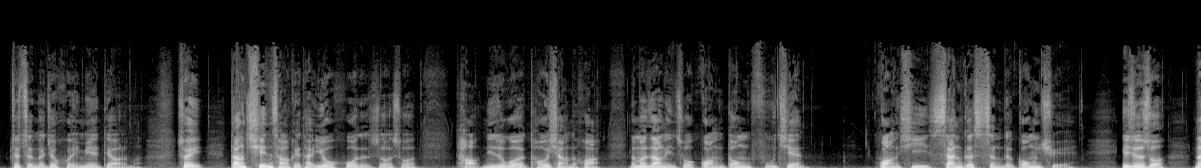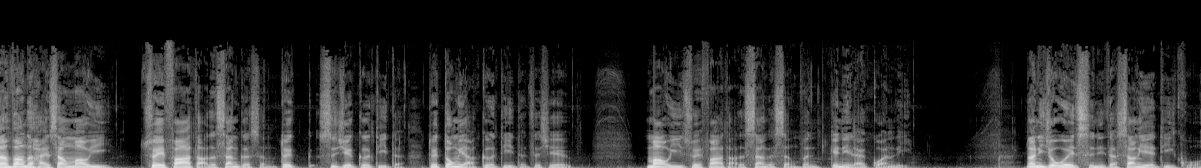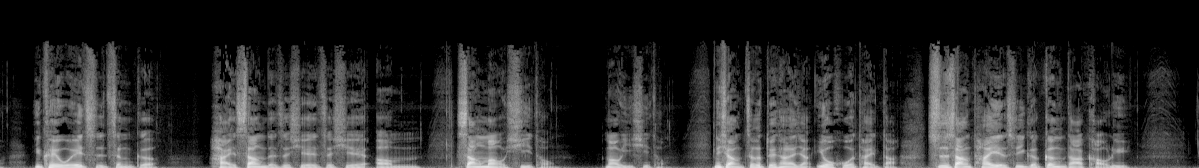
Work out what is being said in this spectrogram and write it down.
就整个就毁灭掉了嘛。所以当清朝给他诱惑的时候，说：“好，你如果投降的话，那么让你做广东、福建、广西三个省的公爵，也就是说，南方的海上贸易最发达的三个省，对世界各地的、对东亚各地的这些贸易最发达的三个省份，给你来管理。那你就维持你的商业帝国，你可以维持整个。”海上的这些这些嗯商贸系统、贸易系统，你想这个对他来讲诱惑太大。事实上，他也是一个更大考虑，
